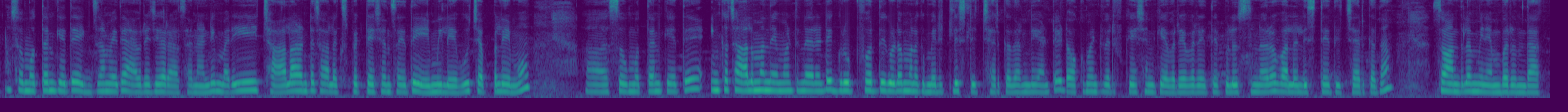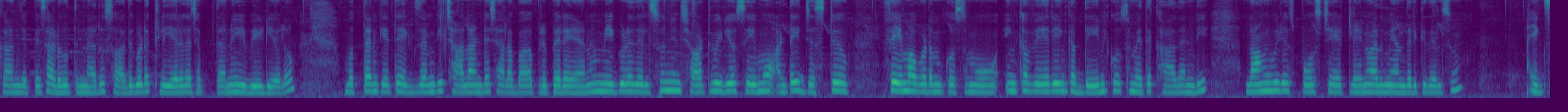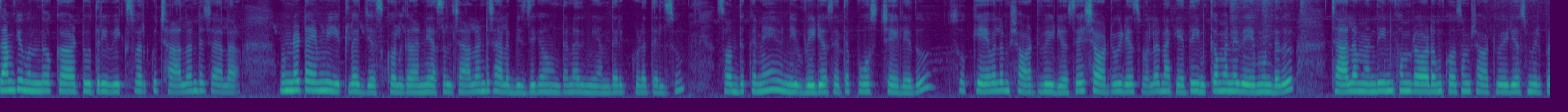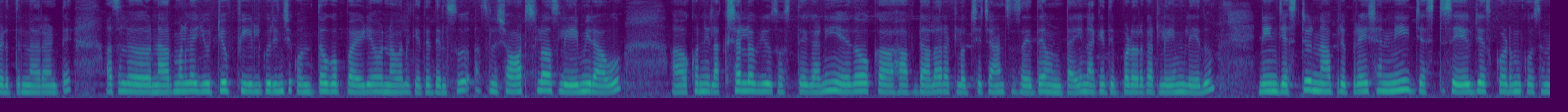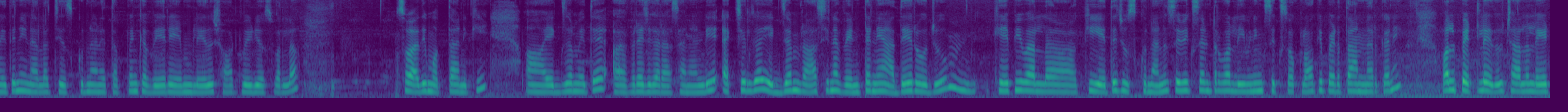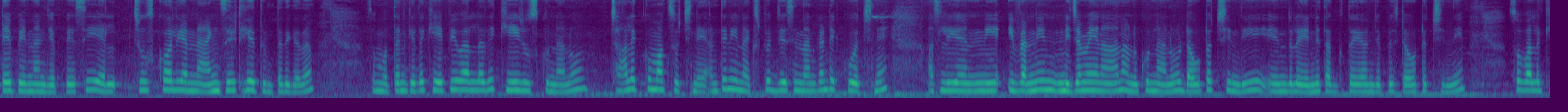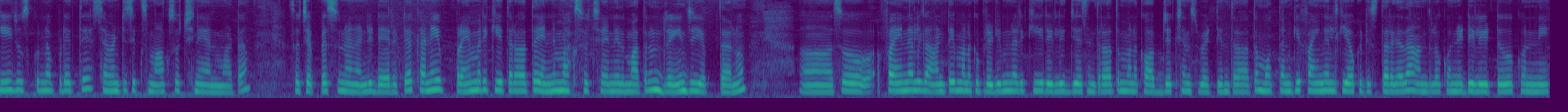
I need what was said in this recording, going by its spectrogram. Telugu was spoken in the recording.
సో మొత్తానికి అయితే ఎగ్జామ్ అయితే యావరేజ్గా రాశానండి. మరీ చాలా అంటే చాలా ఎక్స్పెక్టేషన్స్ అయితే ఏమీ లేవు చెప్పలేము. సో మొత్తానికి అయితే ఇంకా చాలామంది ఏమంటున్నారంటే గ్రూప్ ఫోర్ది కూడా మనకు మెరిట్ లిస్ట్ ఇచ్చారు కదండి. అంటే డాక్యుమెంట్ వెరిఫికేషన్కి ఎవరెవరైతే పిలుస్తున్నారో వాళ్ళ లిస్ట్ అయితే ఇచ్చారు కదా. సో అందులో మీ నెంబర్ ఉందా అక్క అని చెప్పేసి అడుగుతున్నారు. సో అది కూడా క్లియర్గా చెప్తాను ఈ వీడియోలో. మొత్తానికి అయితే ఎగ్జామ్కి చాలా అంటే చాలా బాగా ప్రిపేర్ అయ్యాను. మీకు కూడా తెలుసు నేను షార్ట్ వీడియోస్ ఏమో అంటే జస్ట్ ఫేమ్ అవ్వడం కోసము ఇంకా వేరే ఇంకా దేనికోసం అయితే కాదండి లాంగ్ వీడియోస్ పోస్ట్ చేయట్లేను. అది మీ అందరికీ తెలుసు ఎగ్జామ్కి ముందు ఒక టూ త్రీ వీక్స్ వరకు చాలా అంటే చాలా ఉన్న టైంని యూటిలైజ్ చేసుకోవాలి కానీ అసలు చాలా అంటే చాలా బిజీగా ఉంటాను అది మీ అందరికీ కూడా తెలుసు. సో అందుకనే నీ వీడియోస్ అయితే పోస్ట్ చేయలేదు. సో కేవలం షార్ట్ వీడియోసే. షార్ట్ వీడియోస్ వల్ల నాకైతే ఇన్కమ్ అనేది ఏముండదు చాలామంది ఇన్కమ్ రావడం కోసం షార్ట్ వీడియోస్ మీరు పెడుతున్నారంటే అసలు నార్మల్గా యూట్యూబ్ ఫీల్డ్ గురించి కొంత గొప్ప ఐడియా ఉన్న వాళ్ళకైతే తెలుసు. అసలు షార్ట్స్లో అసలు ఏమీ రావు. కొన్ని లక్షల్లో వ్యూస్ వస్తే కానీ ఏదో ఒక హాఫ్ డాలర్ అట్లా వచ్చే ఛాన్సెస్ అయితే ఉంటాయి. నాకైతే ఇప్పటివరకు అట్లా ఏం లేదు. నేను జస్ట్ నా ప్రిపరేషన్ని జస్ట్ సేవ్ చేసుకోవడం కోసం అయితే నేను అలా చేసుకున్నానే తప్ప ఇంకా వేరే ఏం లేదు షార్ట్ వీడియోస్ వల్ల. సో అది మొత్తానికి ఎగ్జామ్ అయితే యావరేజ్గా రాశానండి. యాక్చువల్గా ఎగ్జామ్ రాసిన వెంటనే అదే రోజు కేపీ వాళ్ళకి అయితే చూసుకున్నాను. సివిక్ సెంటర్ వాళ్ళు ఈవినింగ్ సిక్స్ ఓ క్లాక్కి పెడతా అన్నారు కానీ వాళ్ళు పెట్టలేదు. చాలా లేట్ అయిపోయిందని చెప్పేసి ఎల్- చూసుకోవాలి అన్న యాంగ్జైటీ అయితే ఉంటుంది కదా. సో మొత్తానికి అయితే కేపీ వాళ్ళది కీ చూసుకున్నాను. చాలా ఎక్కువ మార్క్స్ వచ్చినాయి. అంటే నేను ఎక్స్పెక్ట్ చేసిన దానికంటే ఎక్కువ వచ్చినాయి. అసలు ఇవన్నీ నిజమేనా అని అనుకున్నాను. డౌట్ వచ్చింది. ఇందులో ఎన్ని తగ్గుతాయో అని చెప్పేసి డౌట్ వచ్చింది. సో వాళ్ళ కీ చూసుకున్నప్పుడైతే సెవెంటీ సిక్స్ మార్క్స్ వచ్చినాయి అనమాట సో చెప్పేస్తున్నానండి డైరెక్ట్గా. కానీ ప్రైమరీ కీ తర్వాత ఎన్ని మార్క్స్ వచ్చాయనేది మాత్రం రేంజ్ చెప్తాను. సో ఫైనల్గా అంటే మనకు ప్రిలిమినరీకి రిలీజ్ చేసిన తర్వాత మనకు ఆబ్జెక్షన్స్ పెట్టిన తర్వాత మొత్తానికి ఫైనల్కి ఒకటి ఇస్తారు కదా అందులో కొన్ని డిలీట్ కొన్ని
